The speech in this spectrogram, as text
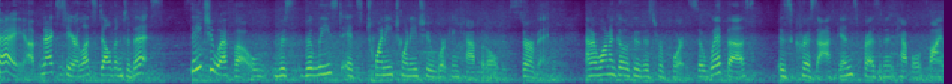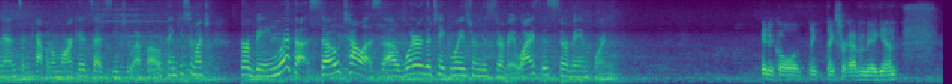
Okay, up next here, let's delve into this. C2FO re- released its 2022 working capital survey. And I want to go through this report. So with us is Chris Atkins, President Capital Finance and Capital Markets at C2FO. Thank you so much for being with us. So tell us, uh, what are the takeaways from this survey? Why is this survey important? Hey, Nicole, thanks for having me again.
